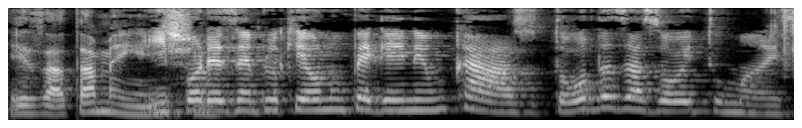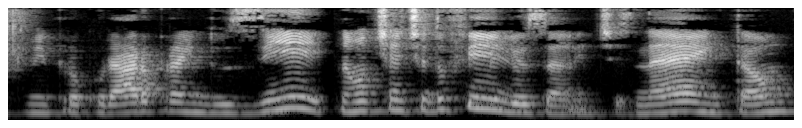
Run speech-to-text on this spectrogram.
Exatamente. E, por exemplo, que eu não peguei nenhum caso. Todas as oito mães que me procuraram para induzir não tinham tido filhos antes, né? Então,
